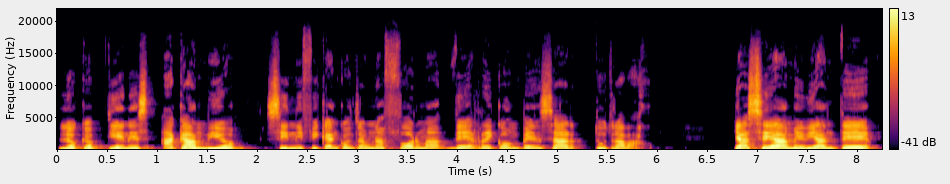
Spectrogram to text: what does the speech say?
lo que obtienes a cambio significa encontrar una forma de recompensar tu trabajo, ya sea mediante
